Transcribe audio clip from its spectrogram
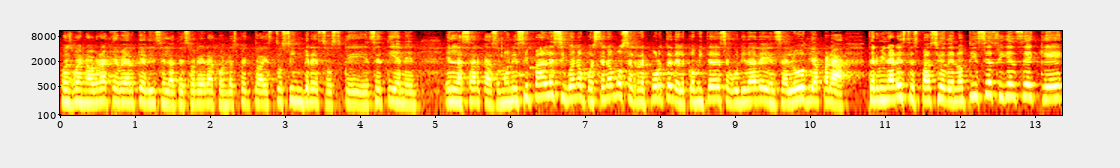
Pues bueno, habrá que ver qué dice la tesorera con respecto a estos ingresos que se tienen en las arcas municipales. Y bueno, pues tenemos el reporte del Comité de Seguridad en Salud ya para terminar este espacio de noticias. Fíjense que,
